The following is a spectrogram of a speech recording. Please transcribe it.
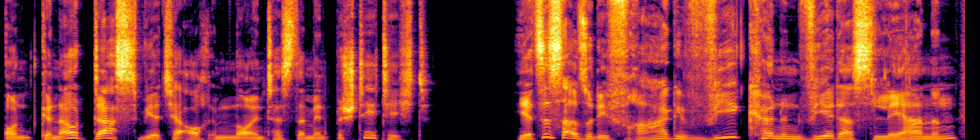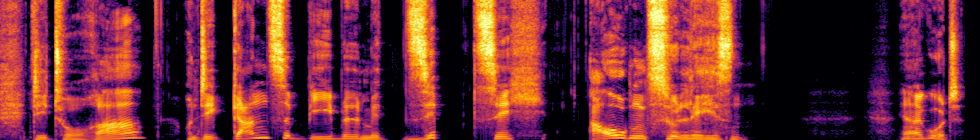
Und genau das wird ja auch im Neuen Testament bestätigt. Jetzt ist also die Frage, wie können wir das lernen, die Torah und die ganze Bibel mit 70 Augen zu lesen. Ja gut,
